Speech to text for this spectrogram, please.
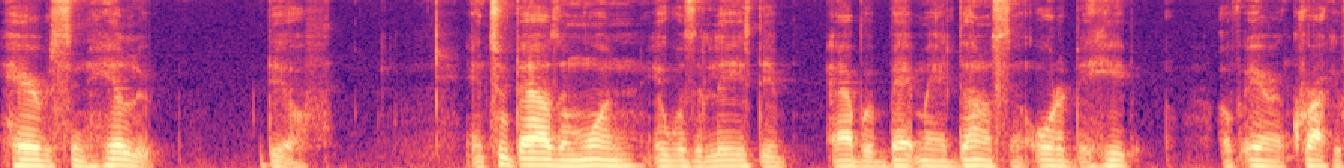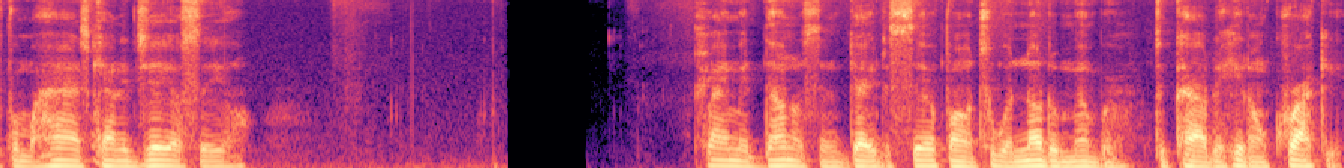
Harrison Hillard death. In 2001, it was alleged that Albert Batman Donelson ordered the hit of Aaron Crockett from a Hinds County jail cell. Claiming Donelson gave the cell phone to another member to call the hit on Crockett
